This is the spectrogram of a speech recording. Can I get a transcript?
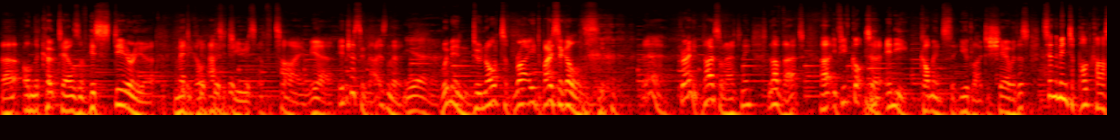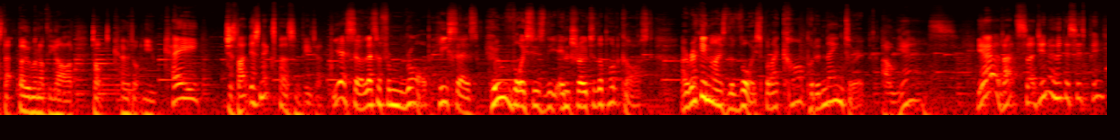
uh, on the coattails of hysteria medical attitudes at the time. Yeah, interesting that, isn't it? Yeah. Women do not ride bicycles. yeah, great. Nice one, Anthony. Love that. Uh, if you've got uh, any comments that you'd like to share with us, send them in to podcast at bowmanoftheyard.co.uk. Just like this next person, Peter. Yes, a letter from Rob. He says, Who voices the intro to the podcast? I recognise the voice, but I can't put a name to it. Oh, yes. Yeah, that's. Uh, do you know who this is, Peter?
